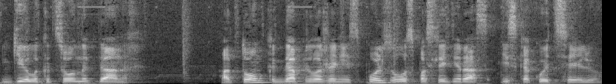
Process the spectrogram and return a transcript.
геолокационных данных о том, когда приложение использовалось последний раз и с какой целью.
